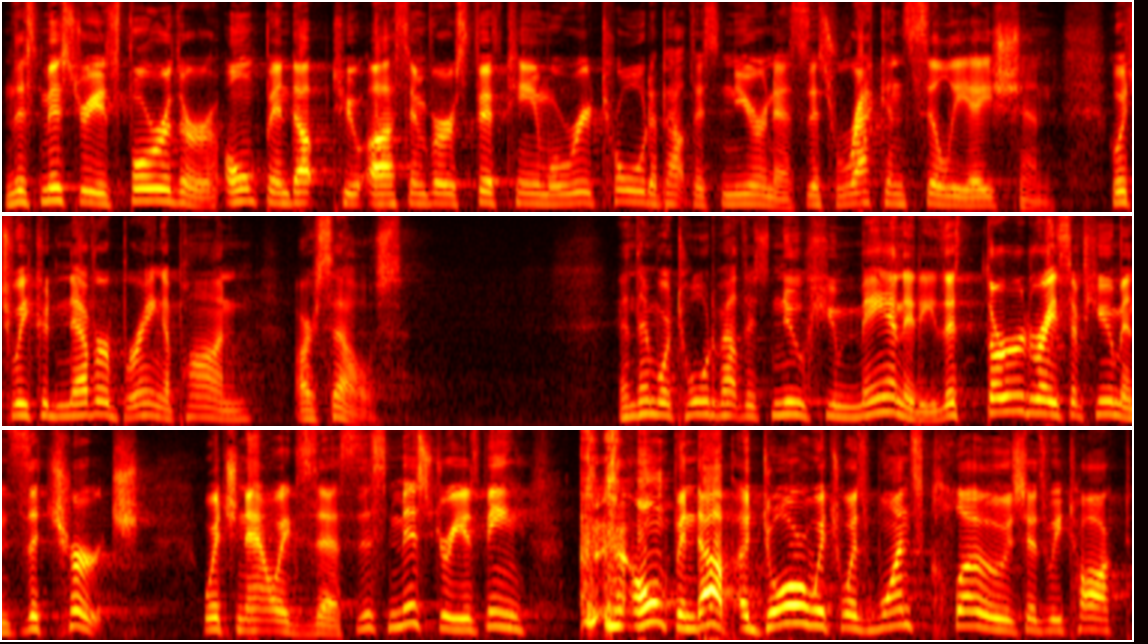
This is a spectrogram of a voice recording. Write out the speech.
And this mystery is further opened up to us in verse 15, where we're told about this nearness, this reconciliation, which we could never bring upon ourselves. And then we're told about this new humanity, this third race of humans, the church, which now exists. This mystery is being opened up. A door which was once closed, as we talked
